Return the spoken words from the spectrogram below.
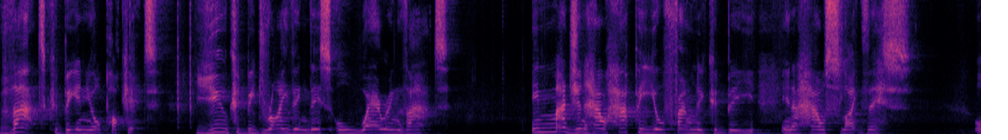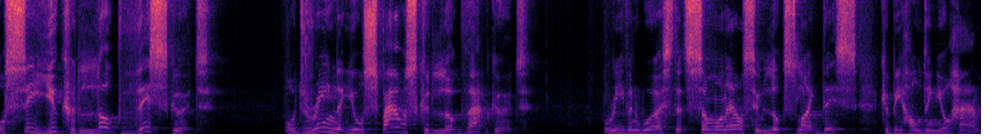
That could be in your pocket. You could be driving this or wearing that. Imagine how happy your family could be in a house like this. Or see, you could look this good. Or dream that your spouse could look that good. Or even worse, that someone else who looks like this could be holding your hand.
